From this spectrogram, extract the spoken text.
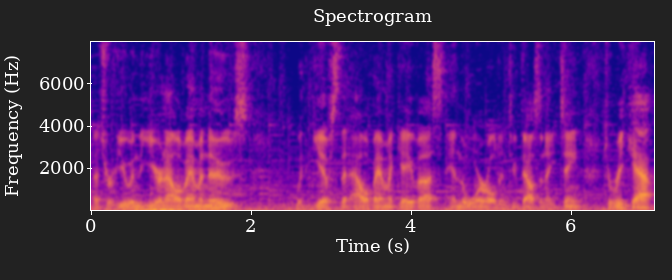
That's reviewing the year in Alabama news with gifts that Alabama gave us and the world in 2018. To recap,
